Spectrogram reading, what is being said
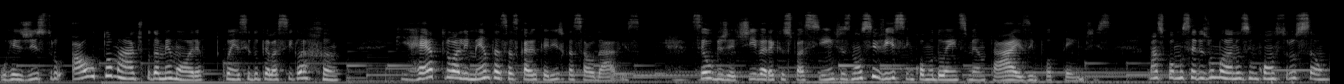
o registro automático da memória, conhecido pela sigla RAM, que retroalimenta essas características saudáveis. Seu objetivo era que os pacientes não se vissem como doentes mentais, impotentes, mas como seres humanos em construção,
